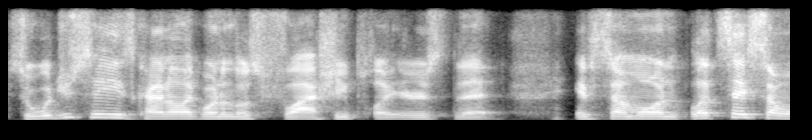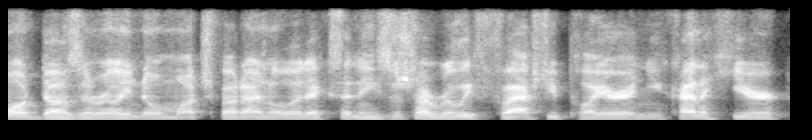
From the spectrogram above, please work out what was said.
So would you say he's kind of like one of those flashy players that if someone, let's say someone doesn't really know much about analytics and he's just a really flashy player and you kind of hear,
